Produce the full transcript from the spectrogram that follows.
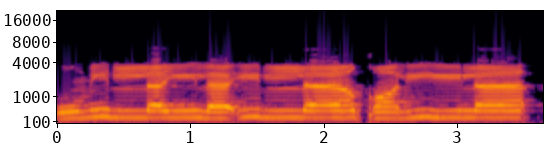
قُمِ اللَّيْلَ إِلَّا قَلِيلًا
